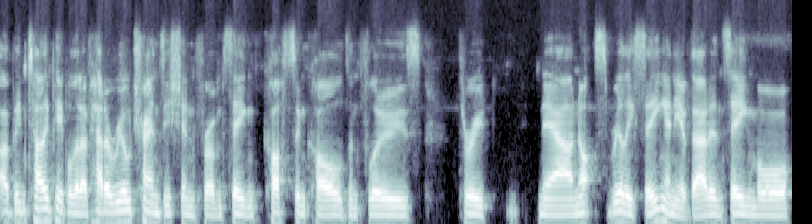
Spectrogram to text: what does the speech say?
I've been telling people that I've had a real transition from seeing coughs and colds and flus through now not really seeing any of that and seeing more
